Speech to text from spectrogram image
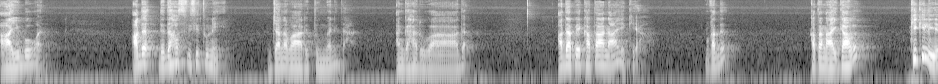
ආයුබෝවන්. අද 2023 ජනවාරි 3 වැනිදා අඟහරුවාද අද අපේ කතා නායකයා මොකද්ද? කතා නායිකාව කිකිලිය.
